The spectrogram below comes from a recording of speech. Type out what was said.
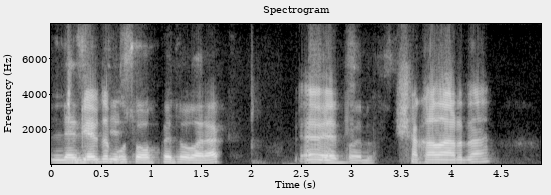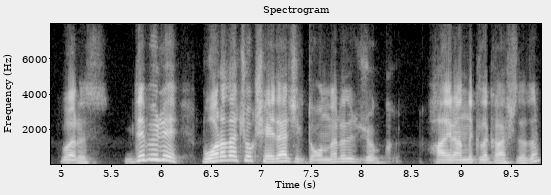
Lezzetli evde boş- sohbet olarak şey Evet. yaparız. Şakalarda varız. Bir de böyle bu arada çok şeyler çıktı. Onlara da çok hayranlıkla karşıladım.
